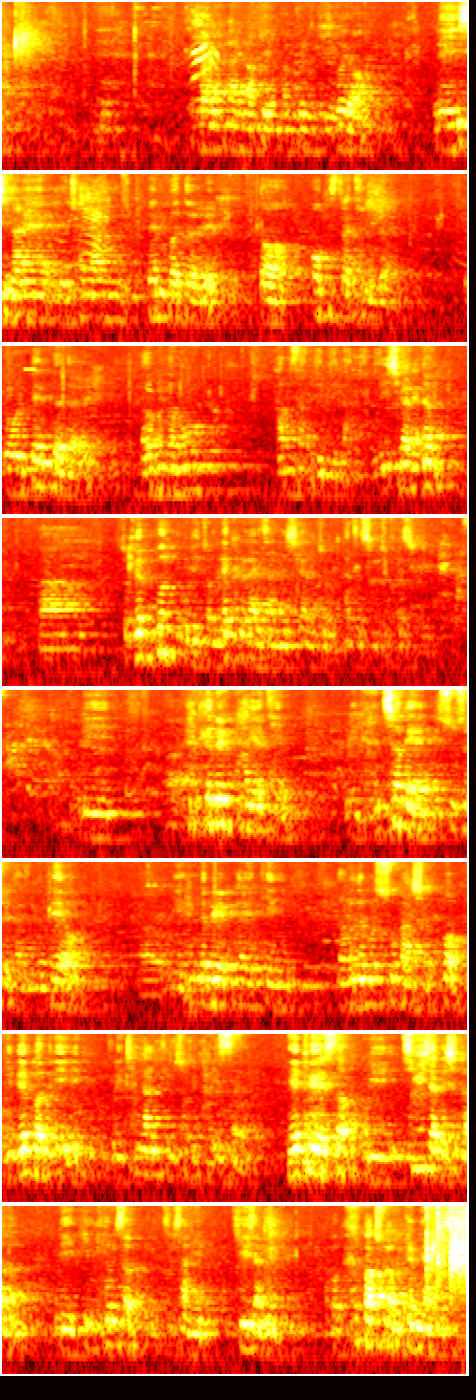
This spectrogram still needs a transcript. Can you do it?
네, 정말 하나님 앞에 영광을 드리고요. 우리 이 시간에 우리 찬양 멤버들 또 오케스트라 팀들 그리고 우리 밴드들 너무너무 감사드립니다. 우리 이 시간에는 어, 좀몇분 우리 좀 레크라이즈 하는 시간을 좀 가졌으면 좋겠습니다. 우리 어, 핸드벨 파이어 팀 우리 맨 처음에 수술을 가졌는데요. 어, 우리 핸드벨 파이어 팀 너무너무 수고하셨고 우리 멤버들이 우리 찬양팀 속에 다 있어요. 대표에서 우리 지휘자 되시는 우리 김형석 집사님, 지휘자님 한번 큰 박수로 한번 격려하겠습니다.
